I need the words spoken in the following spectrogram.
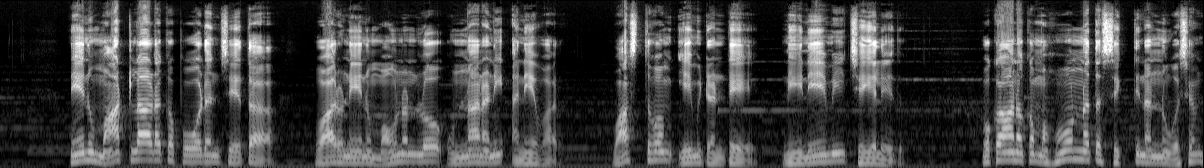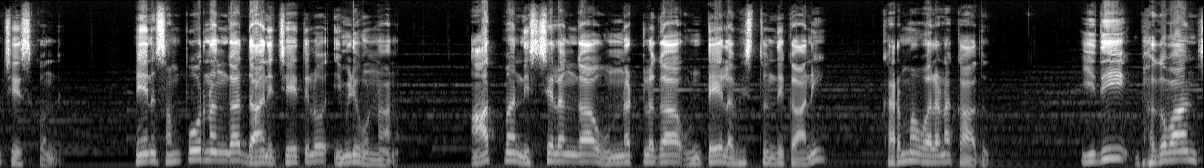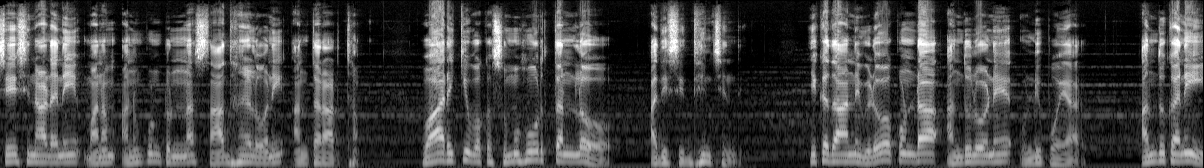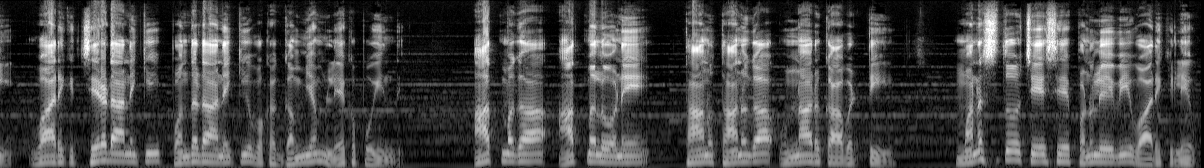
నేను మాట్లాడకపోవడం చేత వారు నేను మౌనంలో ఉన్నానని అనేవారు. వాస్తవం ఏమిటంటే నేనేమీ చేయలేదు. ఒకానొక మహోన్నత శక్తి నన్ను వశం చేసుకుంది. నేను సంపూర్ణంగా దాని చేతిలో ఇమిడి ఉన్నాను. ఆత్మ నిశ్చలంగా ఉన్నట్లుగా ఉంటే లభిస్తుంది కానీ కర్మ వలన కాదు. ఇది భగవాన్ చేసినాడని మనం అనుకుంటున్న సాధనలోని అంతరార్థం. వారికి ఒక సుముహూర్తంలో అది సిద్ధించింది. ఇక దాన్ని విడవకుండా అందులోనే ఉండిపోయారు. అందుకని వారికి చేరడానికి పొందడానికి ఒక గమ్యం లేకపోయింది. ఆత్మగా ఆత్మలోనే తాను తానుగా ఉన్నారు కాబట్టి మనస్సుతో చేసే పనులేవి వారికి లేవు.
